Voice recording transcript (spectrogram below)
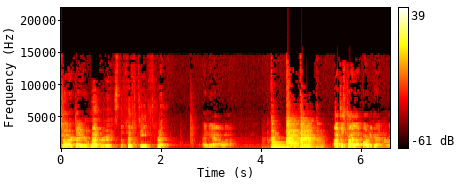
Day, remember it's the 15th fret. And yeah, well. I'll just try that part again, alright?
